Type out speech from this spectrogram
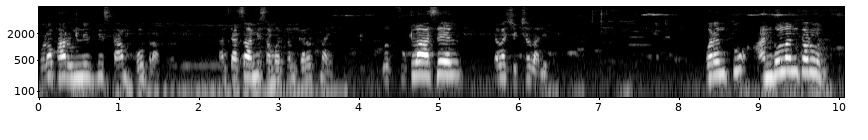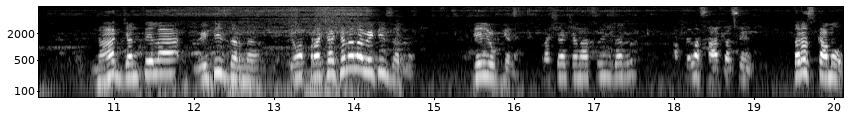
थोडंफार उन्नीस बीस काम होत राहतं. आणि त्याचं आम्ही समर्थन करत नाही. जो चुकला असेल त्याला शिक्षा झाली पाहिजे. परंतु आंदोलन करून नाहक जनतेला वेटीस धरणं किंवा प्रशासनाला वेटीस धरणं हे योग्य नाही. प्रशासनाचं जर आपल्याला साथ असेल तरच कामं होत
